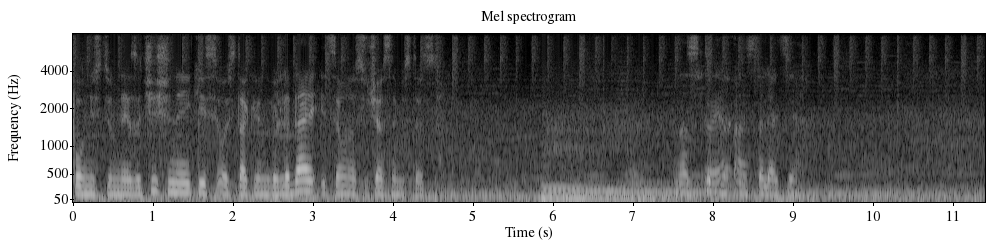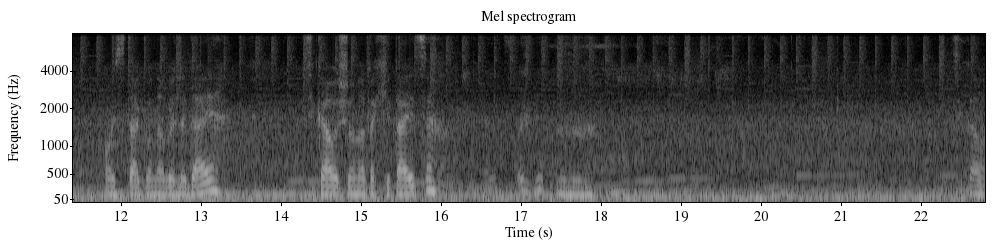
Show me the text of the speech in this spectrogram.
повністю не зачищений якийсь. Ось так він виглядає, і це у нас сучасне мистецтво. Наступна інсталяція. Ось так вона виглядає. Цікаво, що вона так хитається. Ага. Цікаво.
